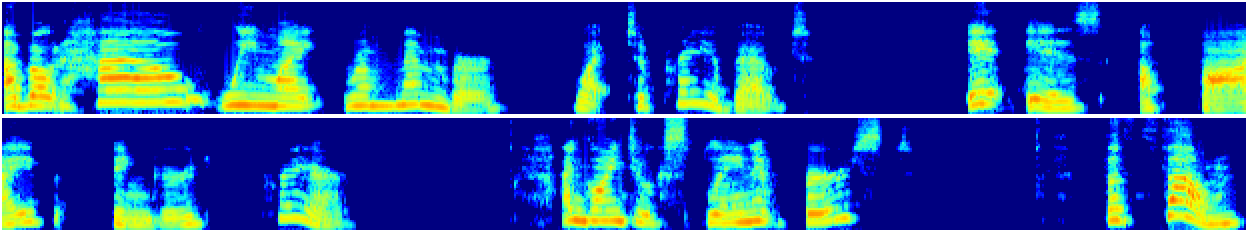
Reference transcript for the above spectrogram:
about how we might remember what to pray about. It is a five fingered prayer. I'm going to explain it first. The thumb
